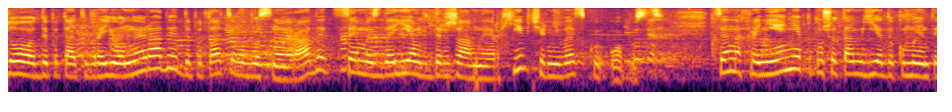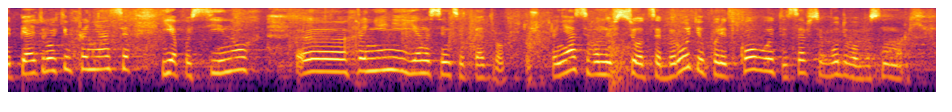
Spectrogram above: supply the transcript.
до депутатів районної ради, депутатів обласної ради, це ми здаємо в Державний архів Чернівецької області. Це на хранення, тому що там є документи 5 років храняться, є постійного храніння, хранення, є на 75 років. Тож храняться, вони все це беруть упорядковують, і це все буде в обласному архіві.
